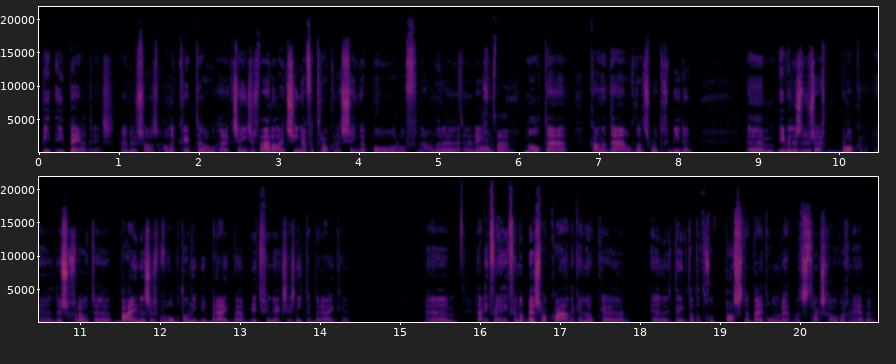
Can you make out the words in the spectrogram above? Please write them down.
IP-adres. dus als alle crypto-exchanges waren al uit China vertrokken naar Singapore of naar andere uh, Malta. Malta, Canada of dat soort gebieden. Um, die willen ze dus echt blokken. Dus grote Binance is bijvoorbeeld al niet meer bereikbaar. Bitfinex is niet te bereiken. Um, nou, ik, vind, ik vind dat best wel kwalijk. En ook, uh, en ik denk dat het goed paste bij het onderwerp wat we straks over gaan hebben.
